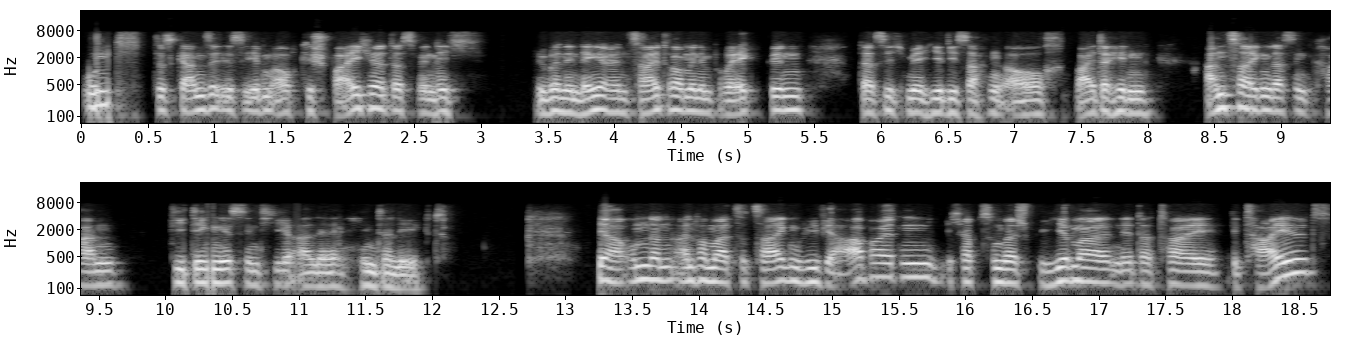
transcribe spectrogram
Und das Ganze ist eben auch gespeichert, dass wenn ich über einen längeren Zeitraum in einem Projekt bin, dass ich mir hier die Sachen auch weiterhin anzeigen lassen kann. Die Dinge sind hier alle hinterlegt. Ja, um dann einfach mal zu zeigen, wie wir arbeiten. Ich habe zum Beispiel hier mal eine Datei geteilt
